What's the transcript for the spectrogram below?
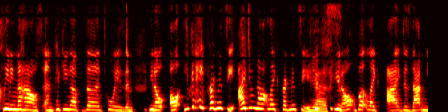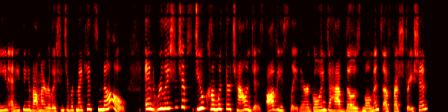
cleaning the house and picking up the toys and you know all you can hate pregnancy. I do not like pregnancy yes. you know but like i does that mean anything about my relationship with my kids? No. And relationships do come with their challenges obviously. They're going to have those moments of frustration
